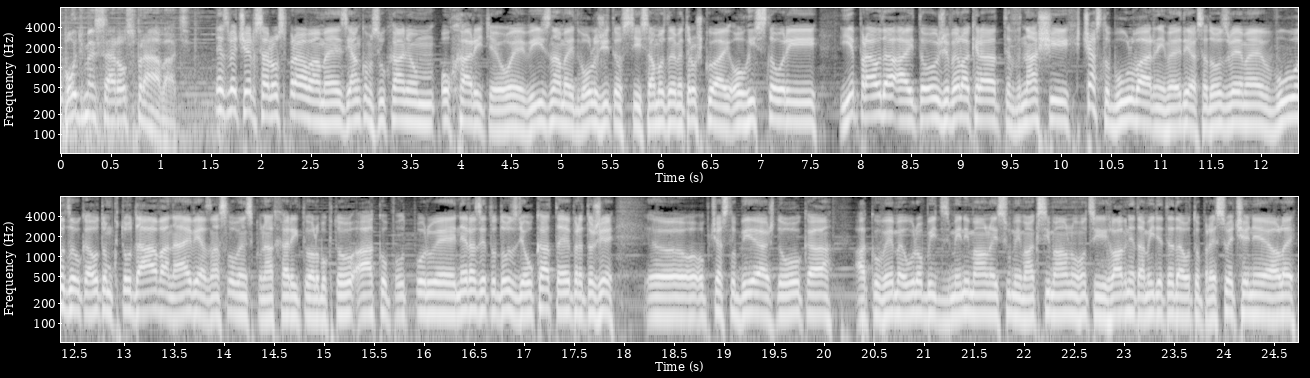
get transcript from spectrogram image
Poďme sa rozprávať. Dnes večer sa rozprávame s Jankom Sucháňom o charite, o jej význame, dôležitosti, samozrejme trošku aj o histórii. Je pravda aj to, že veľakrát v našich často bulvárnych médiách sa dozvieme v úvodzovkách o tom, kto dáva najviac na Slovensku na charitu, alebo kto ako podporuje. Neraz je to dosť okaté, pretože e, občas to bije až do oka, ako vieme urobiť z minimálnej sumy maximálnu, hoci hlavne tam ide teda o to presvedčenie, ale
